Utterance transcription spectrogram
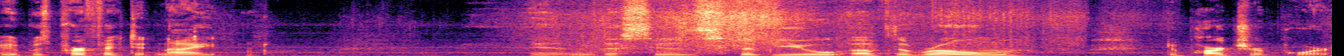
it was perfect at night. And this is the view of the Rome departure port.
